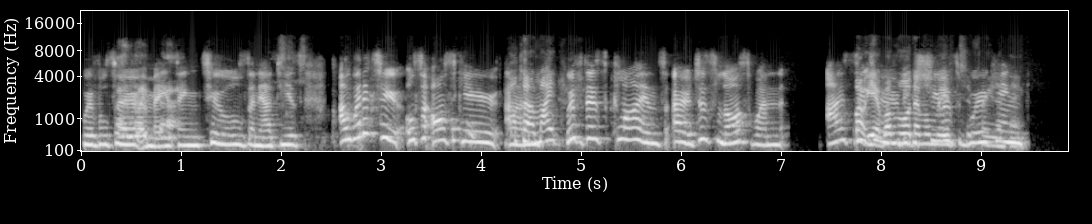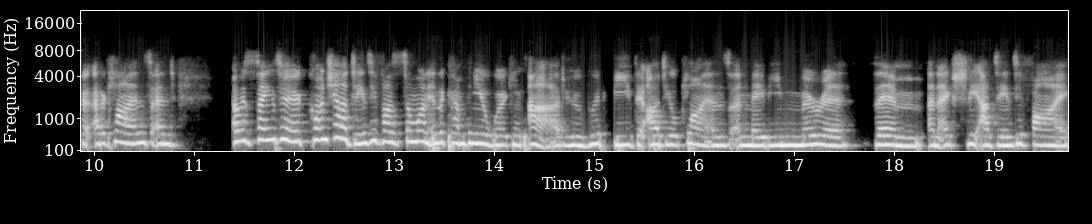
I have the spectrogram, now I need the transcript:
We've also like amazing that. tools and ideas. I wanted to also ask you um, okay, might... with this client. Oh, just last one. I said oh, yeah, one more, then we'll she was working at a client and I was saying to her, can't you identify someone in the company you're working at who would be the ideal clients and maybe mirror them and actually identify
